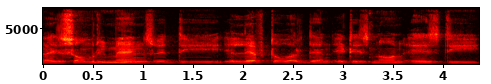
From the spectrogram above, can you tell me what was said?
lysosome remains with the leftover then it is known as the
